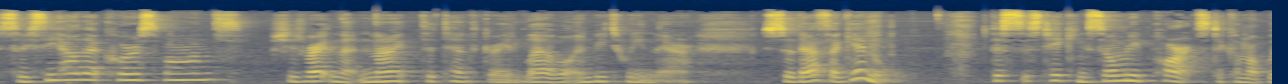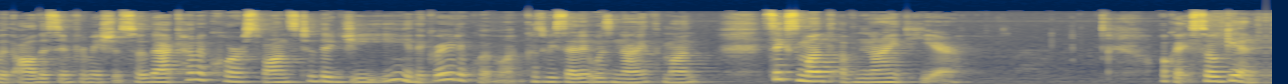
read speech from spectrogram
So you see how that corresponds? She's right in that ninth to 10th grade level in between there. So that's, again, this is taking so many parts to come up with all this information. So that kind of corresponds to the GE, the grade equivalent, because we said it was ninth month, sixth month of ninth year. Okay, so again,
